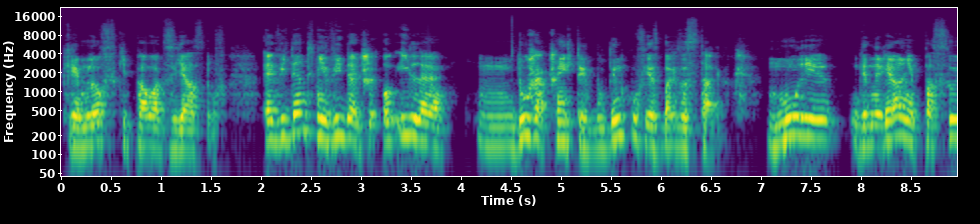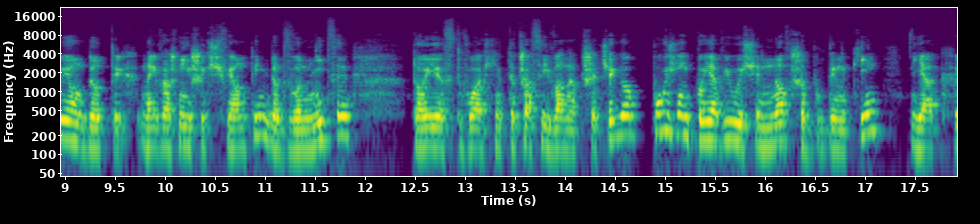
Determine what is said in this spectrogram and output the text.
kremlowski pałac zjazdów. Ewidentnie widać, że o ile mm, duża część tych budynków jest bardzo stara, mury generalnie pasują do tych najważniejszych świątyń, do dzwonnicy, to jest właśnie te czasy Iwana III. Później pojawiły się nowsze budynki, jak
